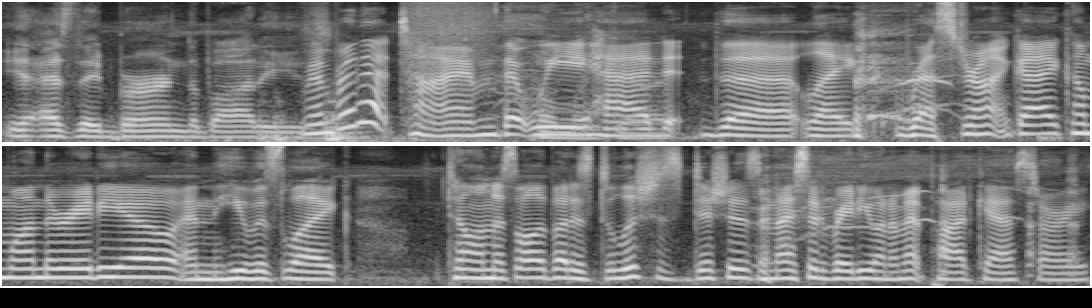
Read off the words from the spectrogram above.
yeah, as they burn the bodies. Remember that time that oh we Oh had the like restaurant guy come on the radio and he was like telling us all about his delicious dishes and I said radio and I meant podcast, sorry.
